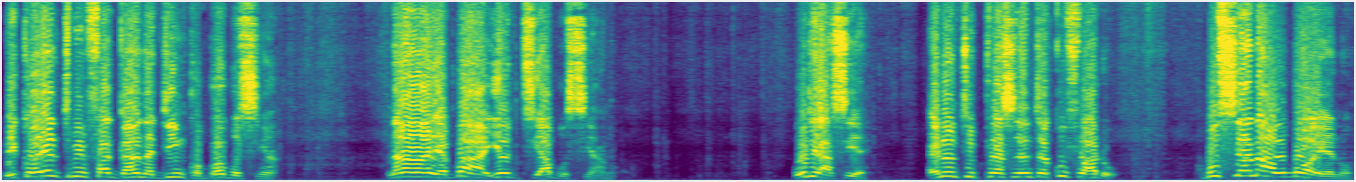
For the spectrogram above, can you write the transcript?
because yɛntumi mfa ghana din nkɔbɔ bosia na yɛba a yɛntua bosia no wode aseɛ ɛno nti president akufo ado bosia no a wobɔɔyɛ no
